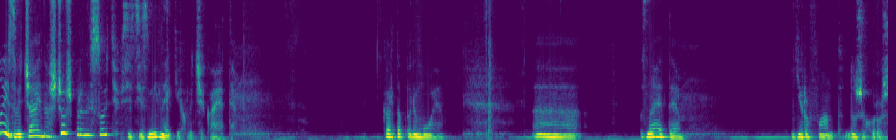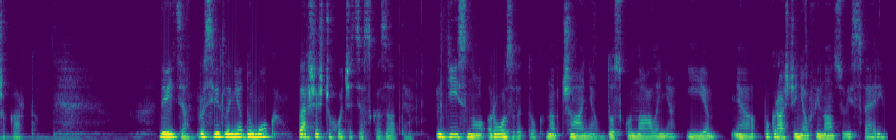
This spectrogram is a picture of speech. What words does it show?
Ну і звичайно, що ж принесуть всі ці зміни, яких ви чекаєте? Карта перемоги. Е, знаєте, Єрофант дуже хороша карта. Дивіться, просвітлення думок перше, що хочеться сказати. Дійсно, розвиток, навчання, вдосконалення і е, покращення у фінансовій сфері.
